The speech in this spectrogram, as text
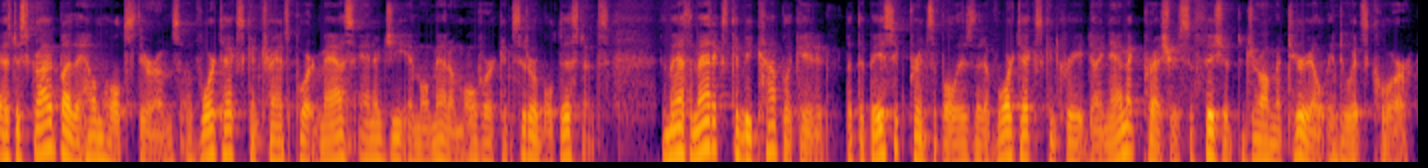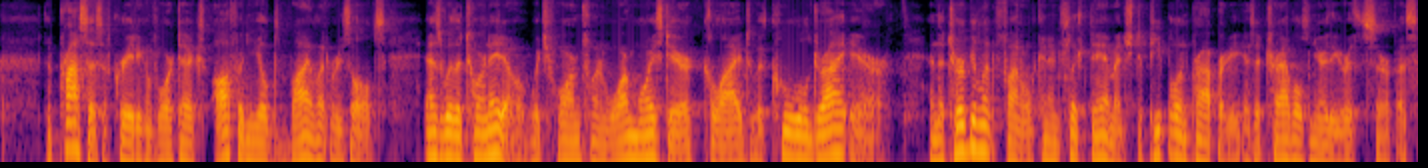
As described by the Helmholtz theorems, a vortex can transport mass, energy, and momentum over a considerable distance. The mathematics can be complicated, but the basic principle is that a vortex can create dynamic pressure sufficient to draw material into its core. The process of creating a vortex often yields violent results, as with a tornado, which forms when warm, moist air collides with cool, dry air, and the turbulent funnel can inflict damage to people and property as it travels near the Earth's surface.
